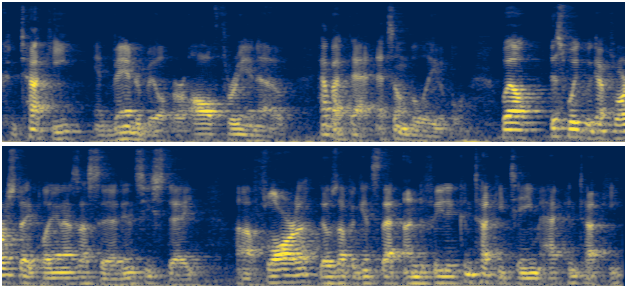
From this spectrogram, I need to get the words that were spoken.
Kentucky, and Vanderbilt are all 3 and 0. How about that? That's unbelievable. Well, this week we got Florida State playing, as I said, NC State. Uh, Florida goes up against that undefeated Kentucky team at Kentucky.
